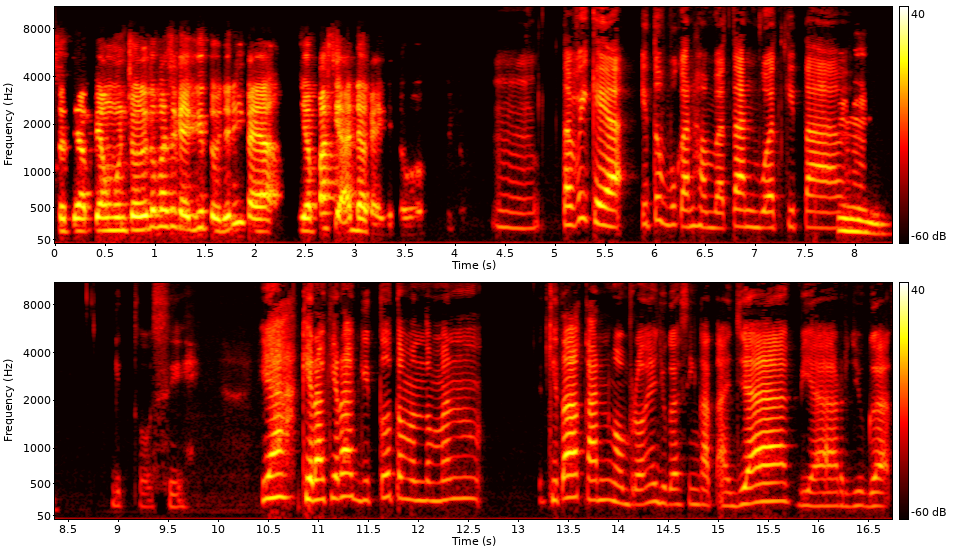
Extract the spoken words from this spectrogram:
setiap yang muncul itu pasti kayak gitu. Jadi kayak ya pasti ada kayak gitu. Hmm, tapi kayak itu bukan hambatan buat kita. Hmm. gitu sih. Ya kira-kira gitu teman-teman. Kita akan ngobrolnya juga singkat aja biar juga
